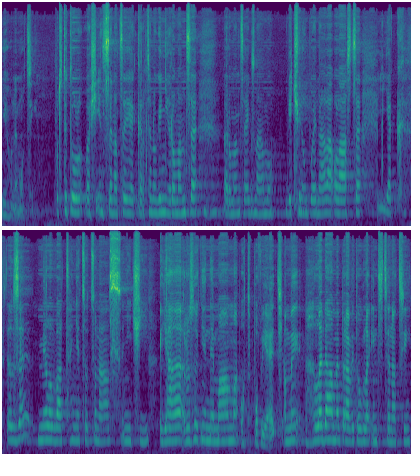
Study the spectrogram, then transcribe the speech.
jeho nemocí. Podtitul vaší inscenace je Karcinogenní romance. Mm-hmm. Romance, jak známo, většinou pojednává o lásce. Jak lze milovat něco, co nás ničí? Já rozhodně nemám odpověď a my hledáme právě touhle inscenací,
